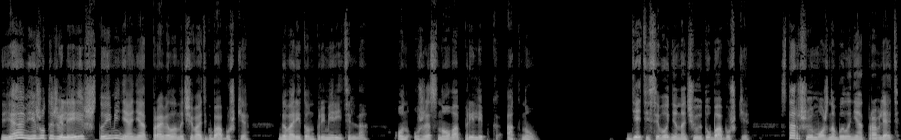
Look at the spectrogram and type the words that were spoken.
«Я вижу, ты жалеешь, что и меня не отправила ночевать к бабушке», — говорит он примирительно. Он уже снова прилип к окну. Дети сегодня ночуют у бабушки. Старшую можно было не отправлять.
